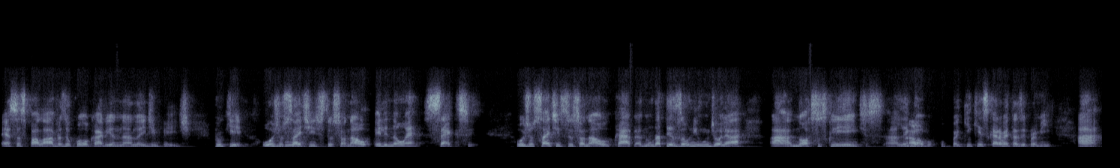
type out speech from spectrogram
Essas palavras eu colocaria na landing page. Por quê? Hoje Boa. o site institucional, ele não é sexy. Hoje o site institucional, cara, não dá tesão nenhum de olhar, ah, nossos clientes. Ah, legal, o que, que esse cara vai trazer para mim? Ah,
